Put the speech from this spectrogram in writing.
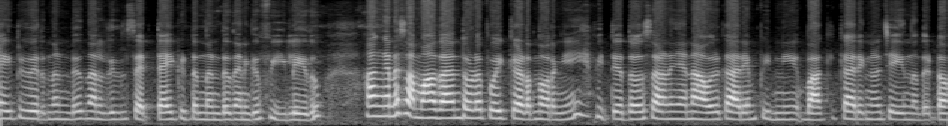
ആയിട്ട് വരുന്നുണ്ട്. നല്ല രീതിയിൽ സെറ്റായി കിട്ടുന്നുണ്ട് എന്ന് എനിക്ക് ഫീൽ ചെയ്തു. അങ്ങനെ സമാധാനത്തോടെ പോയി കിടന്നുറങ്ങി. പിറ്റേ ദിവസമാണ് ഞാൻ ആ ഒരു കാര്യം പിന്നെ ബാക്കി കാര്യങ്ങൾ ചെയ്യുന്നത് കേട്ടോ.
